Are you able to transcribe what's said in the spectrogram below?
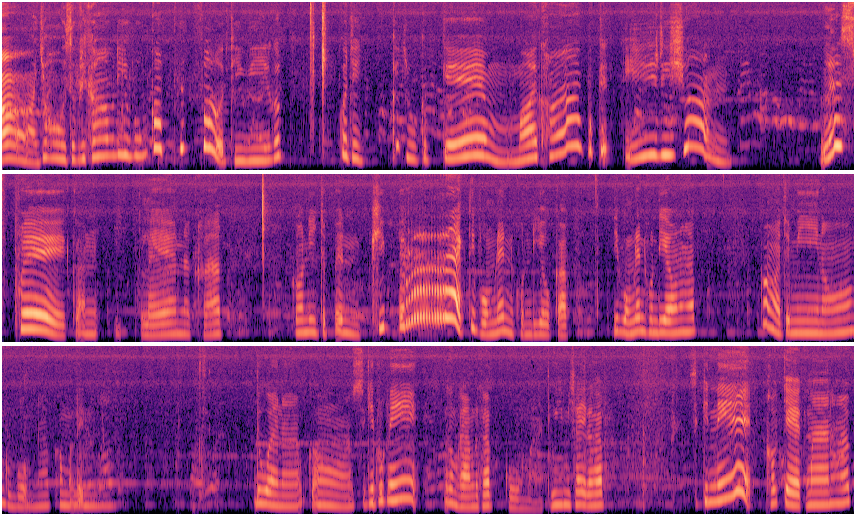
อ่าโยสวัสดีครับวันนี้ผมก็พิเฟอร์ทีวีนะครับ ก็จะก็อยู่กับเกม Minecraft Pocket Edition Let's Play กันอีกแล้วนะครับ ก็นี่จะเป็นคลิปแรกที่ผมเล่นคนเดียวกับ ที่ผมเล่นคนเดียวนะครับ ก็จะมีน้องของผมนะครับเข้ามาเล่น ด้วยนะครับ ก็สกิลพวกนี้ไม่ต้องถามเลยครับ โกงมาทุยไม่ใช่แล้วครับ สกินนี้เขาแจกมานะครับ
